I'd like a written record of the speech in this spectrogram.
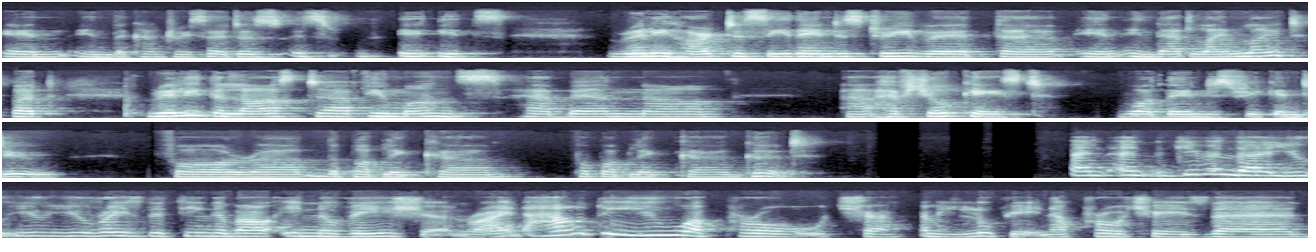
in in the country. So it is it's it's really hard to see the industry with uh, in in that limelight. But really, the last uh, few months have been um, uh, have showcased what the industry can do for uh, the public um, for public uh, good. And, and given that you, you, you raised the thing about innovation, right? How do you approach, uh, I mean, Lupin approaches the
